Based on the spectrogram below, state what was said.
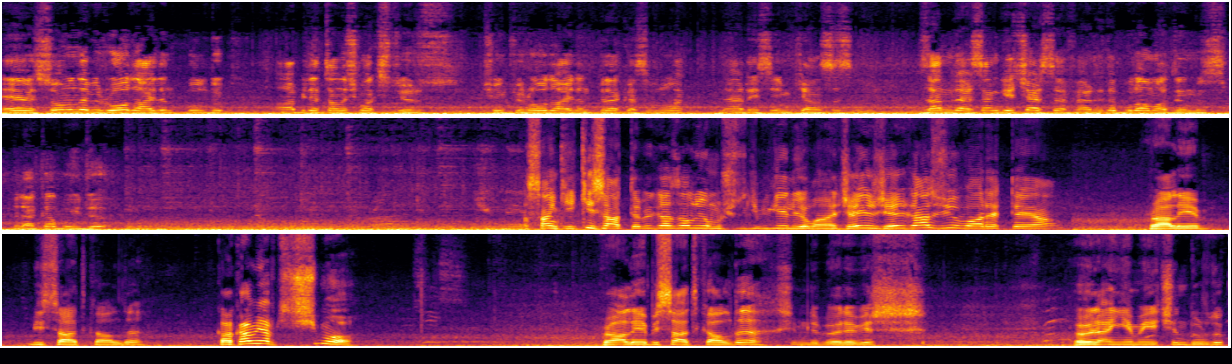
Evet sonunda bir Rhode Island bulduk. Abiyle tanışmak istiyoruz. Çünkü Rhode Island plakası bulmak neredeyse imkansız. Zannedersem geçer seferde de bulamadığımız plaka buydu. Sanki iki saatte bir gaz alıyormuşuz gibi geliyor bana. Cayır cayır gaz yiyor bu alette ya. Raleigh'e bir saat kaldı. Kaka mı yaptı çiş mi o? Raleigh'e bir saat kaldı. Şimdi böyle bir öğlen yemeği için durduk.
